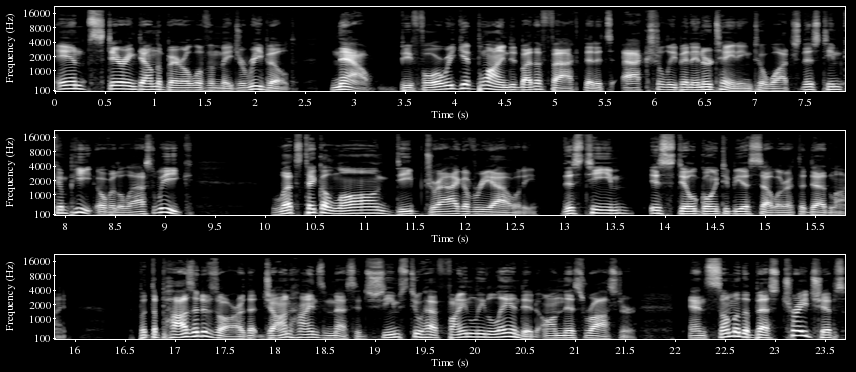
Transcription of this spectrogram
and staring down the barrel of a major rebuild. Now, before we get blinded by the fact that it's actually been entertaining to watch this team compete over the last week, let's take a long, deep drag of reality. This team is still going to be a seller at the deadline. But the positives are that John Hynes' message seems to have finally landed on this roster, and some of the best trade chips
